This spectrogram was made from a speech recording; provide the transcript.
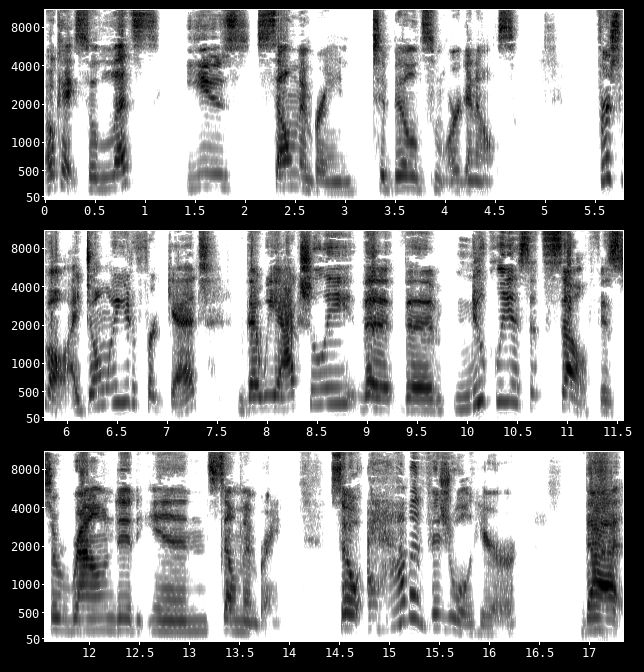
Okay, so let's use cell membrane to build some organelles. First of all, I don't want you to forget that we actually, the, the nucleus itself is surrounded in cell membrane. So I have a visual here that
